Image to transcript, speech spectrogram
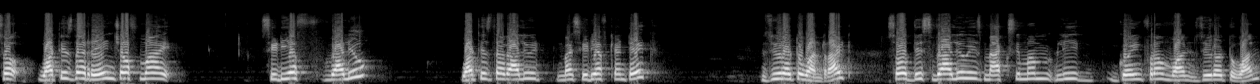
So, what is the range of my CDF value? What is the value it, my CDF can take? 0 to 1, right? So, this value is maximally going from 1 0 to 1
